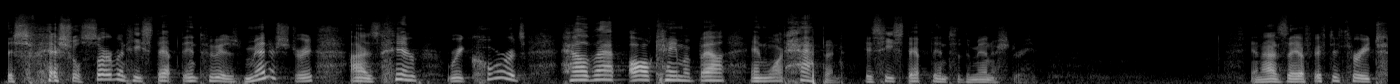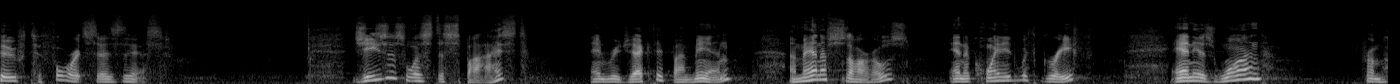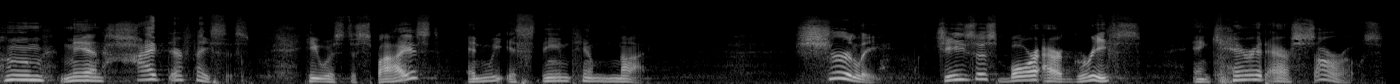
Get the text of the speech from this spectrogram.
the special servant, he stepped into his ministry. Isaiah records how that all came about and what happened as he stepped into the ministry. In Isaiah 53 2 to 4, it says this Jesus was despised and rejected by men, a man of sorrows and acquainted with grief, and is one from whom men hide their faces. He was despised, and we esteemed him not. Surely Jesus bore our griefs and carried our sorrows.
